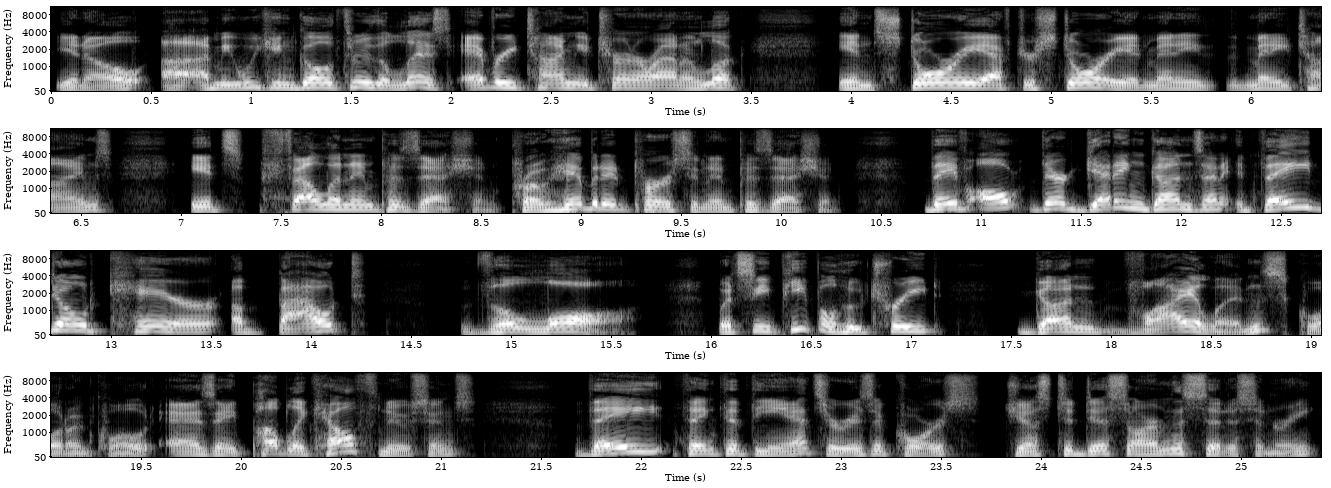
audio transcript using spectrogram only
You know, uh, I mean, we can go through the list every time you turn around and look in story after story, and many, many times it's felon in possession, prohibited person in possession. They've all they're getting guns and they don't care about the law. But see, people who treat gun violence, quote unquote, as a public health nuisance, they think that the answer is, of course, just to disarm the citizenry,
